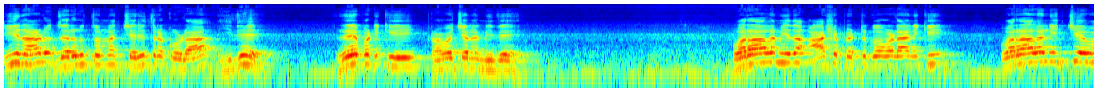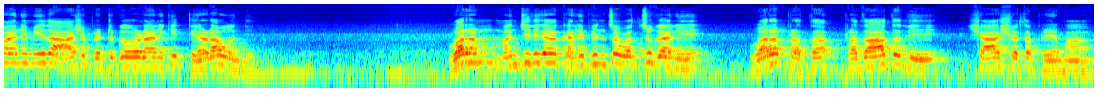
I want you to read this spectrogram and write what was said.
ఈనాడు జరుగుతున్న చరిత్ర కూడా ఇదే. రేపటికి ప్రవచనం ఇదే వరాల మీద ఆశ పెట్టుకోవడానికి వరాలనిచ్చే వాని మీద ఆశ పెట్టుకోవడానికి తేడా ఉంది. వరం మంచిదిగా కనిపించవచ్చు కానీ వర ప్రత ప్రదాతది శాశ్వత ప్రేమ.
